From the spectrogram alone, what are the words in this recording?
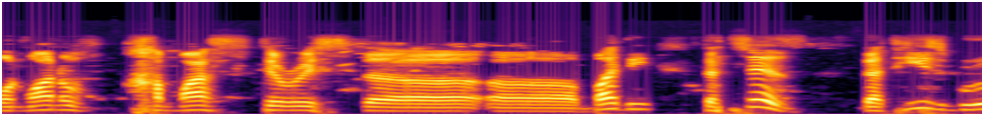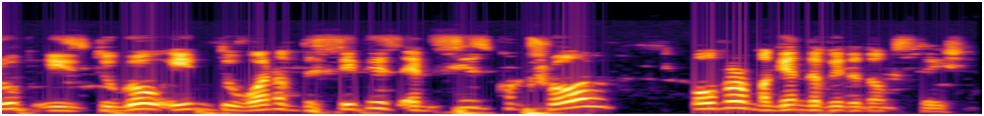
on one of Hamas terrorist uh, uh, body that says that his group is to go into one of the cities and seize control over Magen David Adom station.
